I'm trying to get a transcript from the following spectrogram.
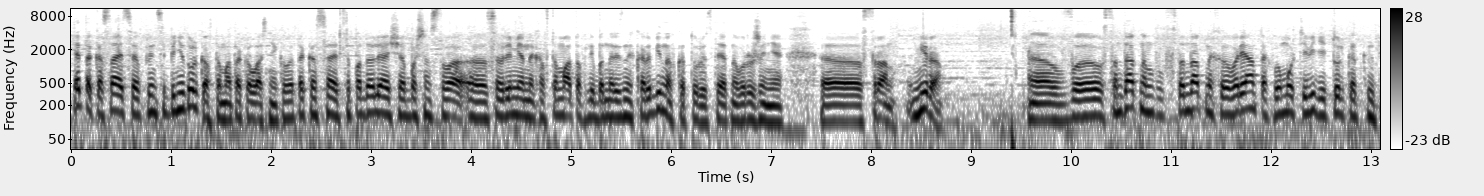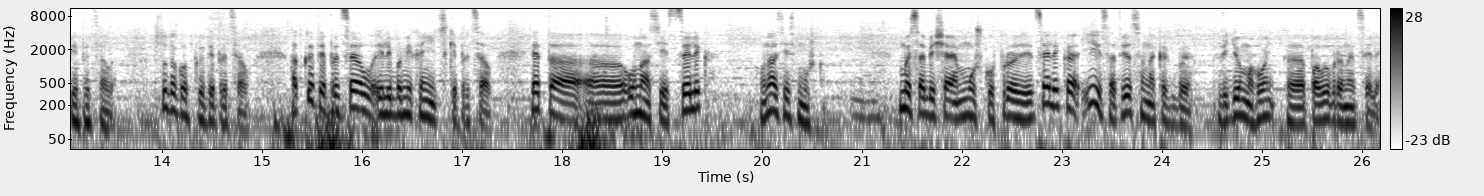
это касается, в принципе, не только автомата Калашникова, это касается подавляющего большинства э, современных автоматов либо нарезных карабинов, которые стоят на вооружении э, стран мира. Э, В, стандартном, в стандартных вариантах вы можете видеть только открытые прицелы. Что такое открытый прицел? Открытый прицел, либо механический прицел. Это э, у нас есть целик, у нас есть мушка. Мы совмещаем мушку в прорези целика и, соответственно, как бы ведем огонь э, по выбранной цели.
